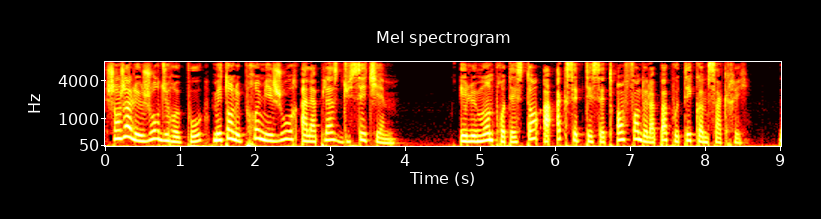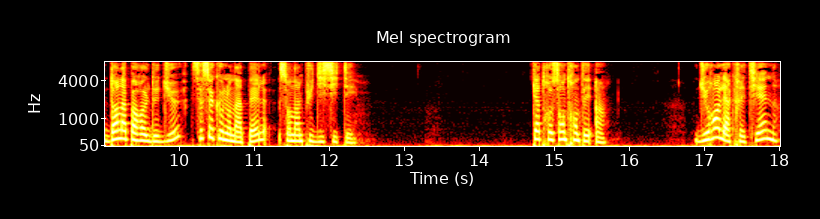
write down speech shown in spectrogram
changea le jour du repos, mettant le premier jour à la place du septième. Et le monde protestant a accepté cet enfant de la papauté comme sacré. Dans la parole de Dieu, c'est ce que l'on appelle son impudicité. 431. Durant l'ère chrétienne,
